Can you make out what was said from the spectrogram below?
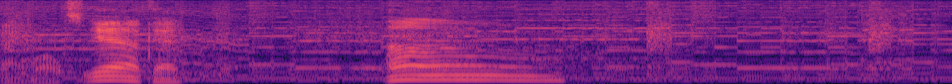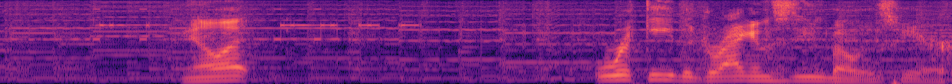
Bang Yeah, okay. Um. You know what? Ricky the Dragon Steamboat is here.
